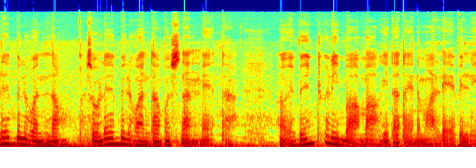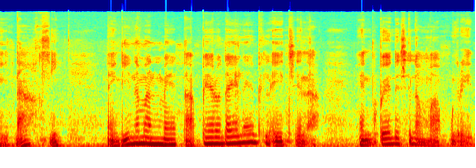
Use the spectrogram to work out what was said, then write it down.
level 1 lang. So, level 1 tapos non-meta. Uh, eventually, baka makakita tayo ng mga level 8 na axi na hindi naman meta pero dahil level 8 sila and pwede silang ma-upgrade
